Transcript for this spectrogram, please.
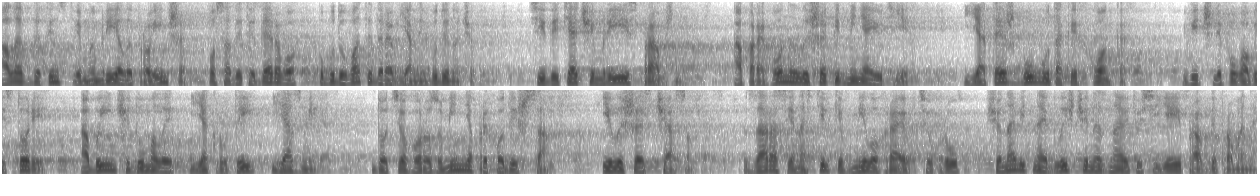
Але в дитинстві ми мріяли про інше посадити дерево, побудувати дерев'яний будиночок. Ці дитячі мрії справжні, а перегони лише підміняють їх. Я теж був у таких гонках. Відшліфував історії, аби інші думали, я крутий, я зміг. До цього розуміння приходиш сам. І лише з часом. Зараз я настільки вміло граю в цю гру, що навіть найближчі не знають усієї правди про мене.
